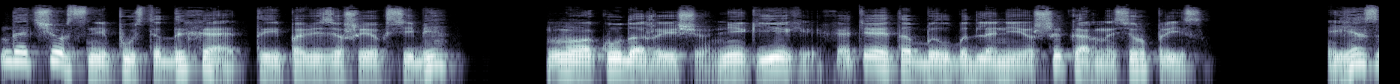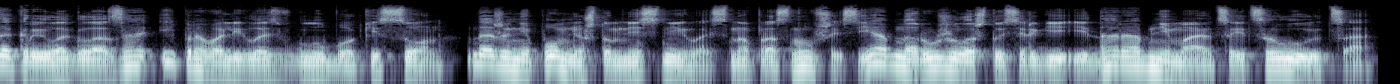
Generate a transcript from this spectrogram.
«Да черт с ней, пусть отдыхает. Ты повезешь ее к себе?» «Ну а куда же еще? Не к Ехе, хотя это был бы для нее шикарный сюрприз». Я закрыла глаза и провалилась в глубокий сон. Даже не помню, что мне снилось, но проснувшись, я обнаружила, что Сергей и Дара обнимаются и целуются.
